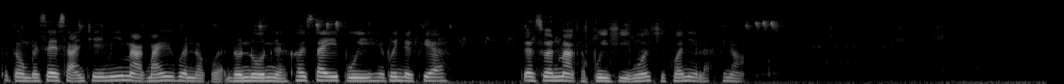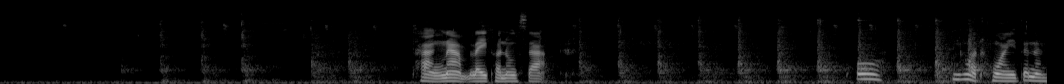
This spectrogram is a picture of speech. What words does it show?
บ่ต้องไปใส่สารเคมีมากมายคือเพิ่อนดอกว่าโดนๆก็ค่อยใส่ปุ๋ยให้เพิ่อนจักเที่ยแต่ส่วนมากก็ปุ๋ยขี้งัวขี้ควายนี่แหละพี่น้อง ทางน้ำไหลเขานองสะ โอ้ มีหอดหอยตัวนั้น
